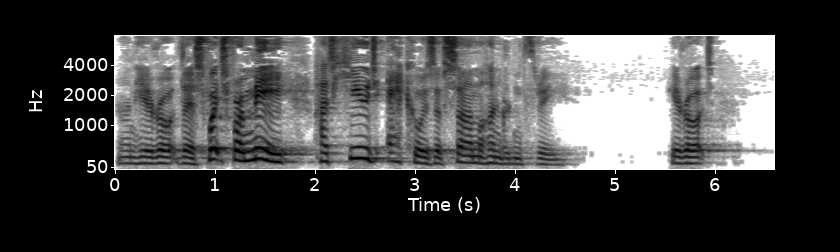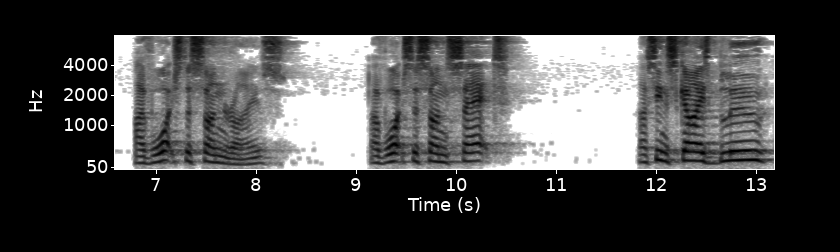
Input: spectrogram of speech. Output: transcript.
and he wrote this, which for me has huge echoes of Psalm 103. He wrote, I've watched the sunrise. I've watched the sun set. I've seen skies blue.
